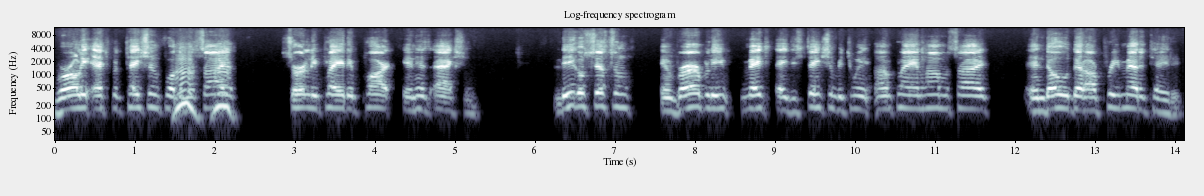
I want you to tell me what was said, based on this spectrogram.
worldly expectation for the Hmm, Messiah certainly played a part in his action. Legal system invariably makes a distinction between unplanned homicide and those that are premeditated.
